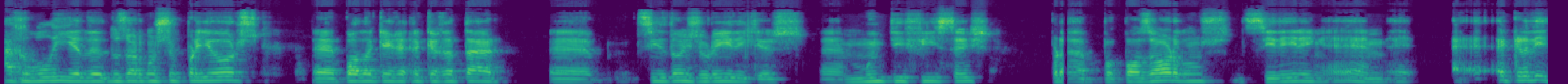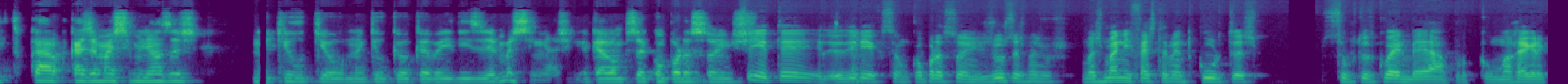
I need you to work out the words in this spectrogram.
a rebelia de, dos órgãos superiores, uh, pode acarretar uh, decisões jurídicas uh, muito difíceis para, para, os órgãos decidirem. É, é, acredito que, há, que haja mais semelhanças naquilo que, eu, naquilo que eu acabei de dizer, mas sim, acho que acabam por ser comparações. Sim, até eu diria que são comparações justas, mas, mas manifestamente curtas, sobretudo com a NBA, porque uma regra,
